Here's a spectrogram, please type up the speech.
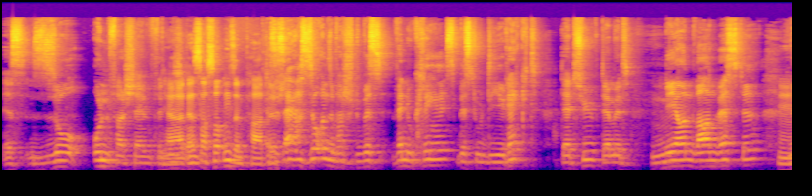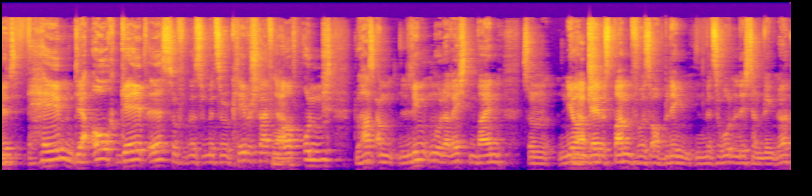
ist so unverschämt, finde Ja, ich. das ist auch so Es unsympathisch. ist einfach so unsympathisch. Du bist, wenn du klingelst, bist du direkt der Typ, der mit Neonwarnweste, Hm. mit Helm, der auch gelb ist, so, mit, so Klebestreifen Ja. drauf und du hast am linken oder rechten Bein so ein neongelbes Band, wo es auch blinkt, mit so roten Lichtern blinkt, ne?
